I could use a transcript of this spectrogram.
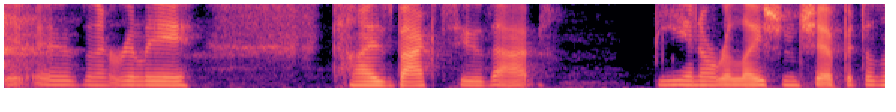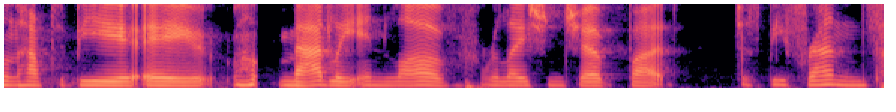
it is. And it really ties back to that be in a relationship. It doesn't have to be a madly in love relationship, but just be friends.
